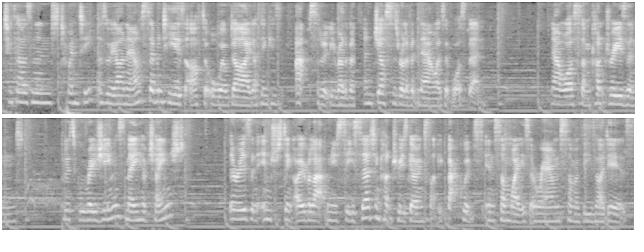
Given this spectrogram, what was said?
2020, as we are now, 70 years after Orwell died, I think is absolutely relevant and just as relevant now as it was then. Now, while some countries and political regimes may have changed, there is an interesting overlap when you see certain countries going slightly backwards in some ways around some of these ideas,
